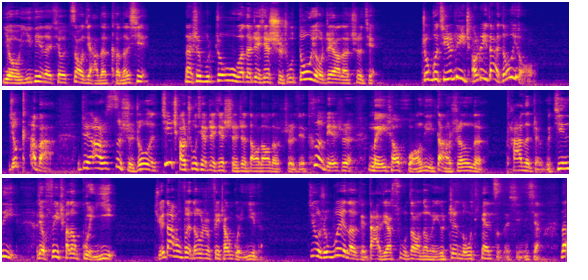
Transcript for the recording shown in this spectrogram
有一定的就造假的可能性，那是不是中国的这些史书都有这样的事情？中国其实历朝历代都有，就看吧，这二十四史中经常出现这些神神叨叨的事情，特别是每一朝皇帝诞生的他的整个经历就非常的诡异，绝大部分都是非常诡异的，就是为了给大家塑造那么一个真龙天子的形象。那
